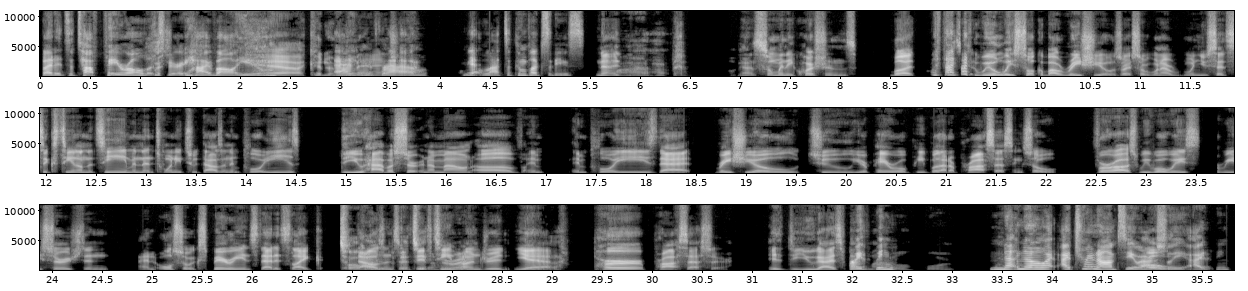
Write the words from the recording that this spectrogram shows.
but it's a tough payroll. It's very high volume. yeah, I could have and, uh, yeah, lots of complexities. Now, wow. God, so many questions. But we always talk about ratios, right? So when I when you said 16 on the team and then 22,000 employees, do you have a certain amount of em- employees that ratio to your payroll people that are processing? So for us, we've always researched and and also experienced that it's like thousands to 1500 right? yeah, yeah, per processor. Is, do you guys I think, no, no, I, I, try not to oh. actually. Oh. I think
